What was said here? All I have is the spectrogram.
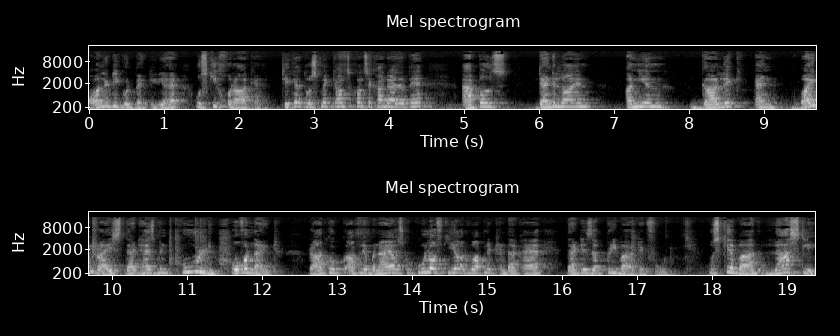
ऑलरेडी गुड बैक्टीरिया है, उसकी खुराक है। ठीक है? तो उसमें कौन से कौन से खाने आ जाते हैं? Apples dandelion onion garlic and white rice that has been cooled overnight रात को आपने बनाया, उसको कूल ऑफ़ किया और वो आपने ठंडा खाया। That is a prebiotic food उसके बाद lastly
